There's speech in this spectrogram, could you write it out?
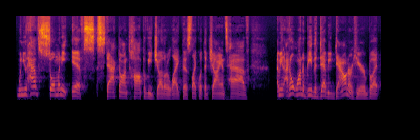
when you have so many ifs stacked on top of each other like this, like what the Giants have. I mean, I don't want to be the Debbie Downer here, but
